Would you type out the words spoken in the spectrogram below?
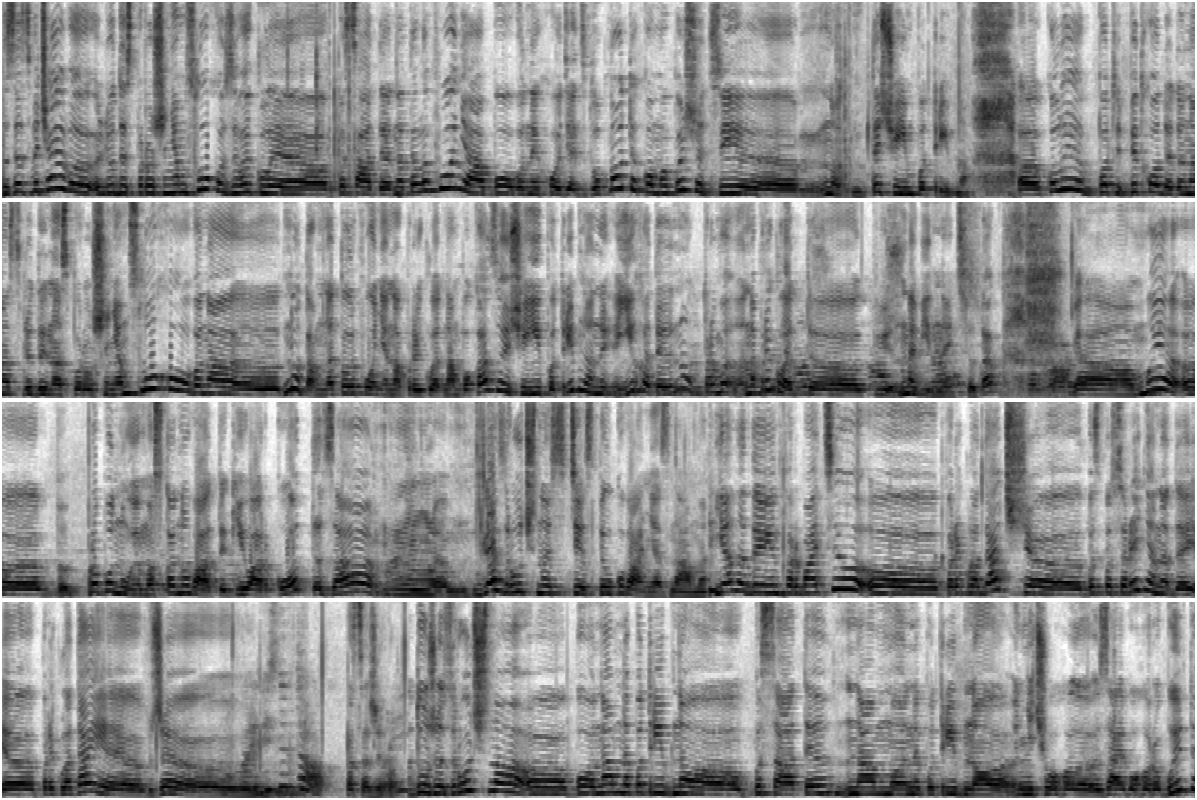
Зазвичай люди з порушенням слуху звикли е, писати на телефоні, або вони ходять з блокнотиком і пишуть ці, е, ну, те, що їм потрібно. Е, Коли підходить до нас людина з порушенням слуху, вона ну, там, на телефоні, наприклад, нам показує, що їй потрібно їхати, ну, наприклад, на Вінницю. Так? Ми пропонуємо сканувати QR-код за, для зручності спілкування з нами. Я надаю інформацію, е, перекладач е, безпосередньо надає, е, перекладає вже пасажиру. Дуже зручно, бо нам не потрібно писати, нам не потрібно нічого зайвого робити.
